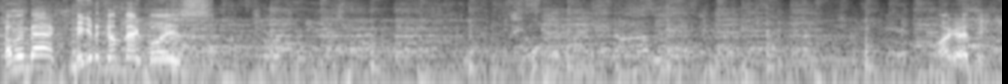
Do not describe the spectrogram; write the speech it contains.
Coming back. Making a comeback, boys. Well, I gotta take.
